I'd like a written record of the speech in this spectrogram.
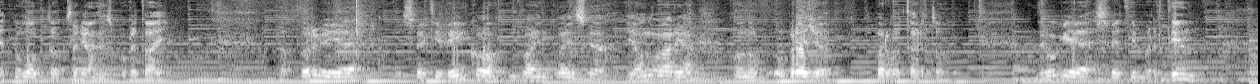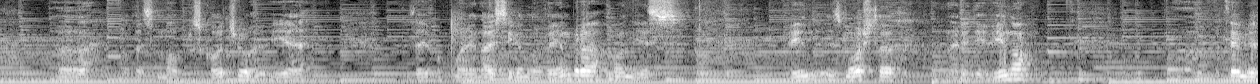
etnolog dr. Janez Bogataj. Prvi je sveti Vinko, 22. januarja, on obreže prvo trto. Drugi je sveti Martin, no, da sem malo preskočil, je zdaj bo 11. novembra, on je vin, iz mošta naredi vino. Potem je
